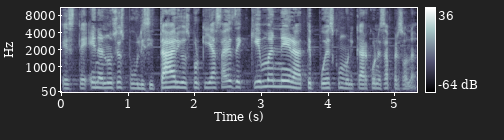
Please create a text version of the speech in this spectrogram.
este, en anuncios publicitarios, porque ya sabes de qué manera te puedes comunicar con esa persona.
